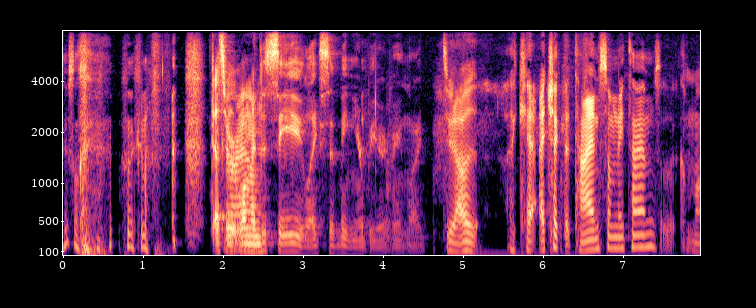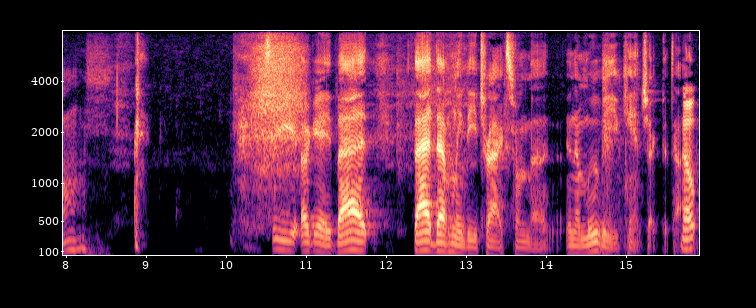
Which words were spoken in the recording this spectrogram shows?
Desert Around. woman. just see you like sipping your beer, being like, dude, I was, I can't, I checked the time so many times. I was like, come on. see, okay, that that definitely detracts from the in a movie. You can't check the time. Nope.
